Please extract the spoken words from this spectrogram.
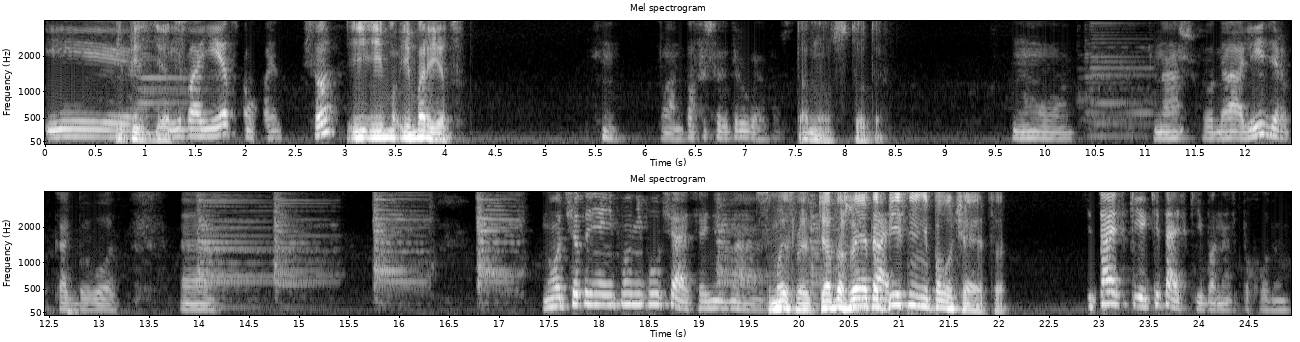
И... И пиздец. И боец. ну, Что? и, и, и борец. Хм, Ладно, послушай другое. просто. Да ну, что ты. Ну, наш, да, лидер, как бы, вот. Э, Ну, вот что-то не, не, не получается, я не знаю. В смысле? У тебя даже эта песня не получается? Китайские, китайские банес, походу.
